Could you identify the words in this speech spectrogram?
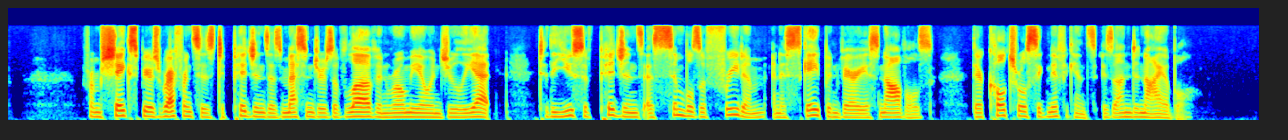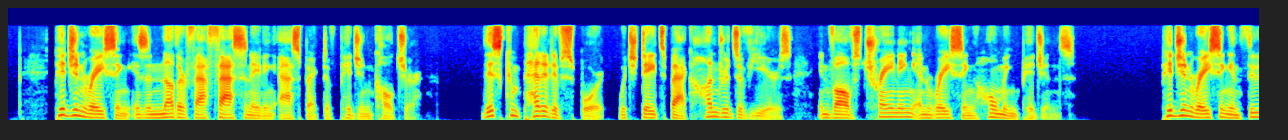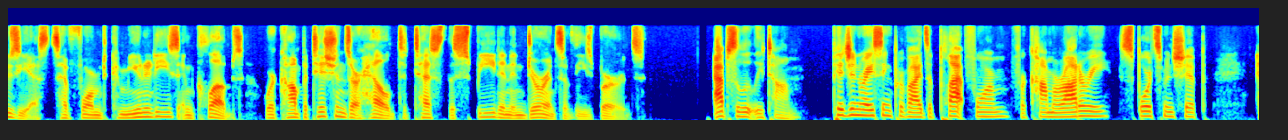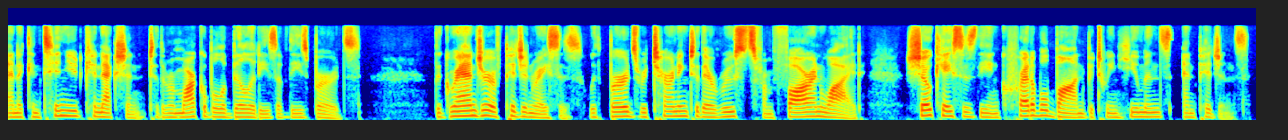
From Shakespeare's references to pigeons as messengers of love in Romeo and Juliet, to the use of pigeons as symbols of freedom and escape in various novels, their cultural significance is undeniable. Pigeon racing is another fa- fascinating aspect of pigeon culture. This competitive sport, which dates back hundreds of years, involves training and racing homing pigeons. Pigeon racing enthusiasts have formed communities and clubs where competitions are held to test the speed and endurance of these birds. Absolutely, Tom. Pigeon racing provides a platform for camaraderie, sportsmanship, and a continued connection to the remarkable abilities of these birds. The grandeur of pigeon races, with birds returning to their roosts from far and wide, showcases the incredible bond between humans and pigeons.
